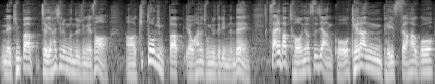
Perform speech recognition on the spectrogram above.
네, 김밥 저기 하시는 분들 중에서 어, 키토 김밥이라고 하는 종류들이 있는데 쌀밥 전혀 쓰지 않고 계란 베이스하고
